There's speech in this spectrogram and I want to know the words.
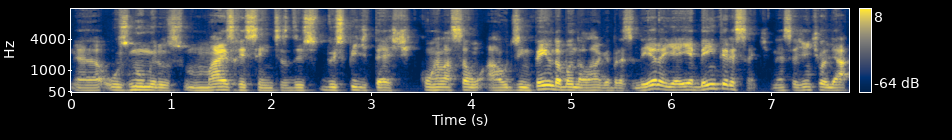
é, os números mais recentes do, do, speed test com relação ao desempenho da banda larga brasileira, e aí é bem interessante. Né? Se a gente olhar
